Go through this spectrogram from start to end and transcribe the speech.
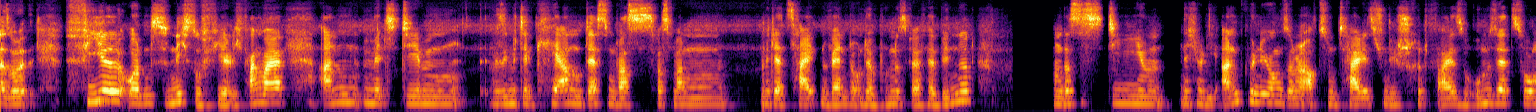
Also viel und nicht so viel. Ich fange mal an mit dem, mit dem Kern dessen, was, was man mit der Zeitenwende und der Bundeswehr verbindet. Und das ist die, nicht nur die Ankündigung, sondern auch zum Teil jetzt schon die schrittweise Umsetzung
